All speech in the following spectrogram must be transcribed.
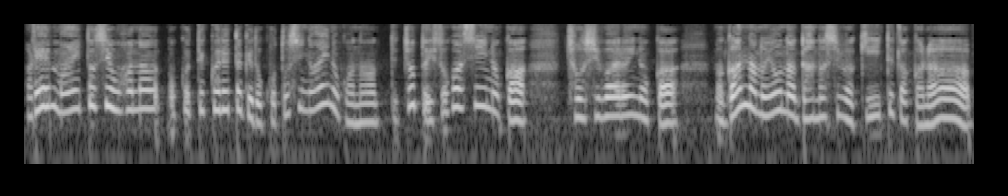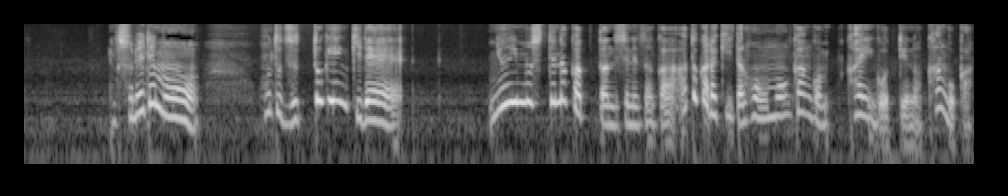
あれ毎年お花送ってくれたけど今年ないのかなってちょっと忙しいのか調子悪いのか、まあ、ガンナのようなって話は聞いてたからそれでもほんとずっと元気で入院もしてなかったんですよねなんか後から聞いたら訪問看護介護っていうのは看護か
